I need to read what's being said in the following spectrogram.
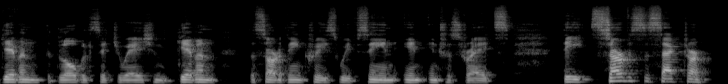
given the global situation, given the sort of increase we've seen in interest rates. The services sector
